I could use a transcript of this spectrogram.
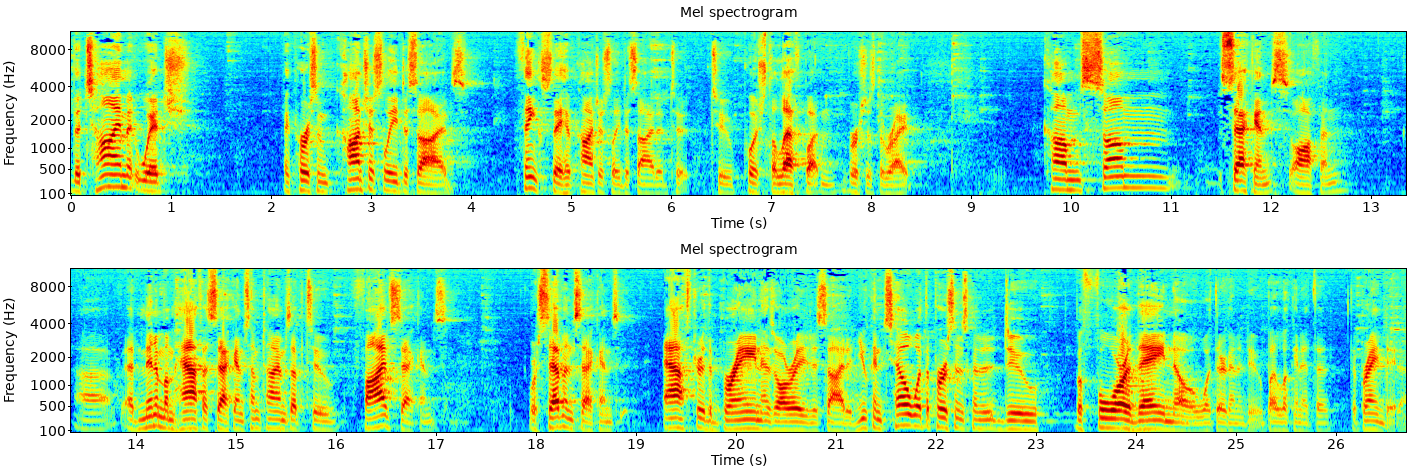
the time at which a person consciously decides, thinks they have consciously decided to, to push the left button versus the right, comes some seconds often, uh, at minimum half a second, sometimes up to five seconds or seven seconds after the brain has already decided. You can tell what the person is going to do before they know what they're going to do by looking at the, the brain data.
